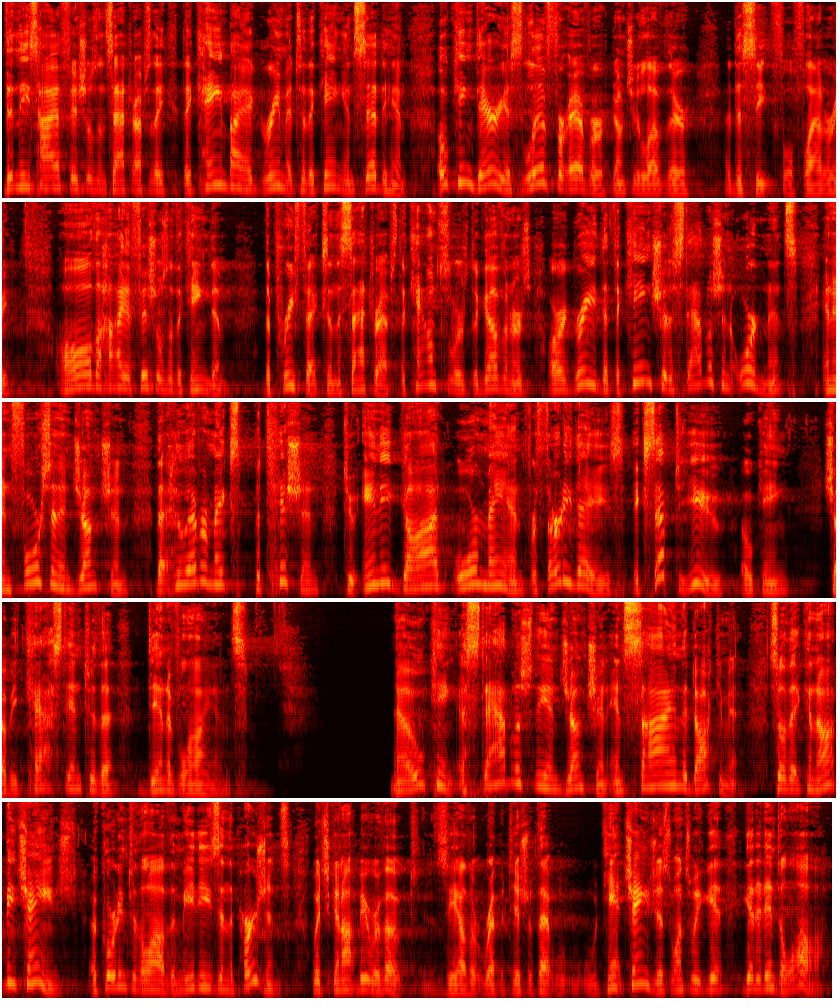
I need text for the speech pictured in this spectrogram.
Then these high officials and satraps, they, they came by agreement to the king and said to him, O King Darius, live forever. Don't you love their uh, deceitful flattery? All the high officials of the kingdom, the prefects and the satraps, the counselors, the governors are agreed that the king should establish an ordinance and enforce an injunction that whoever makes petition to any god or man for 30 days, except to you, O king, shall be cast into the den of lions. Now, O king, establish the injunction and sign the document so that cannot be changed according to the law of the Medes and the Persians, which cannot be revoked. See how the repetition with that? We can't change this once we get, get it into law.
